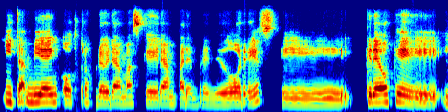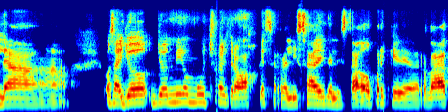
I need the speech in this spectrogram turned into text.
y también otros programas que eran para emprendedores. Eh, creo que la... O sea, yo, yo admiro mucho el trabajo que se realiza desde el Estado porque de verdad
